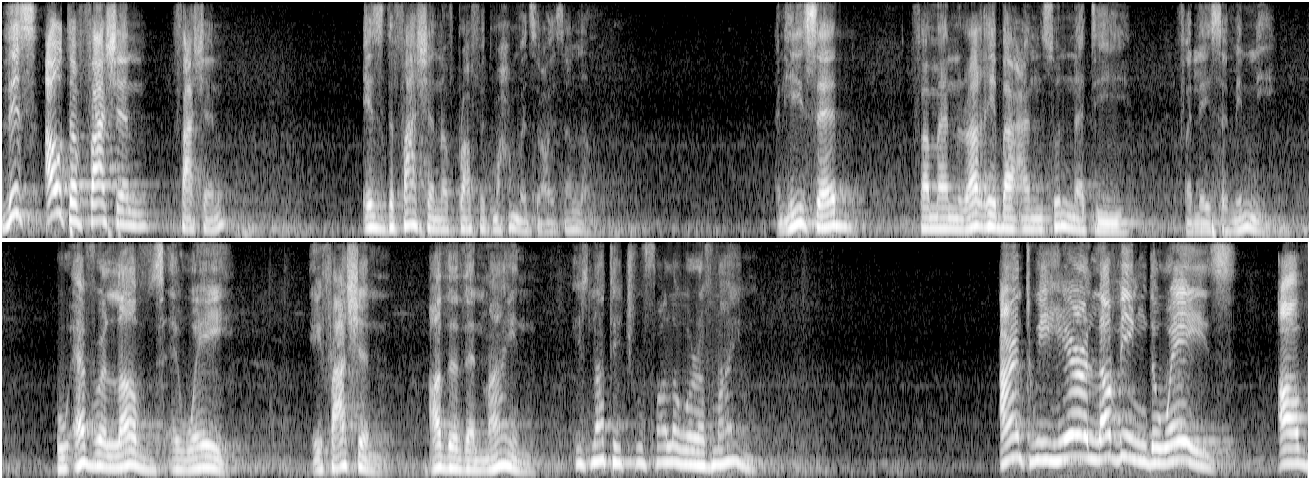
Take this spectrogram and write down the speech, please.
This out of fashion fashion is the fashion of Prophet Muhammad And he said, فَمَنْ رَغِبَ عَنْ سُنَّتِي فَلَيْسَ مِنِّي Whoever loves a way, a fashion other than mine, is not a true follower of mine. Aren't we here loving the ways of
